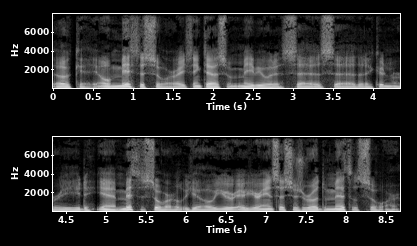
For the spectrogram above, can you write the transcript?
Okay. Oh, mythosaur. I think that's maybe what it says uh, that I couldn't read. Yeah, mythosaur. Yo, your your ancestors rode the mythosaur.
